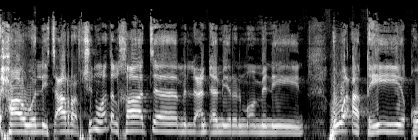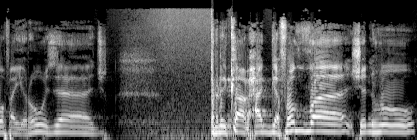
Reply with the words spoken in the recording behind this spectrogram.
يحاول يتعرف شنو هذا الخاتم اللي عند أمير المؤمنين؟ هو عقيق وفيروزج. الركاب حقه فضة شنو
